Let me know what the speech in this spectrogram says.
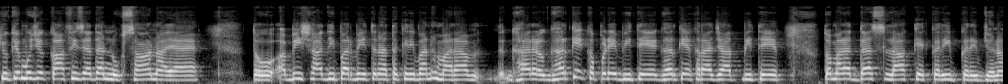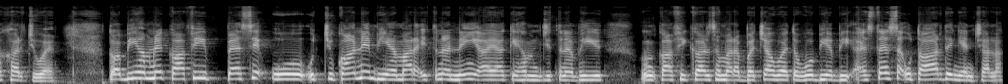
क्योंकि मुझे काफ़ी ज़्यादा नुकसान आया है। तो अभी शादी पर भी इतना तकरीबन हमारा घर घर के कपड़े भी थे, घर के अखराज भी थे तो हमारा दस लाख के करीब करीब जो है ना खर्च हुआ है। तो अभी हमने काफ़ी पैसे चुकाने भी हैं, हमारा इतना नहीं आया कि हम जितना भी काफ़ी कर्ज हमारा बचा हुआ है तो वो भी अभी ऐसा ऐसा उतार देंगे इनशाला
